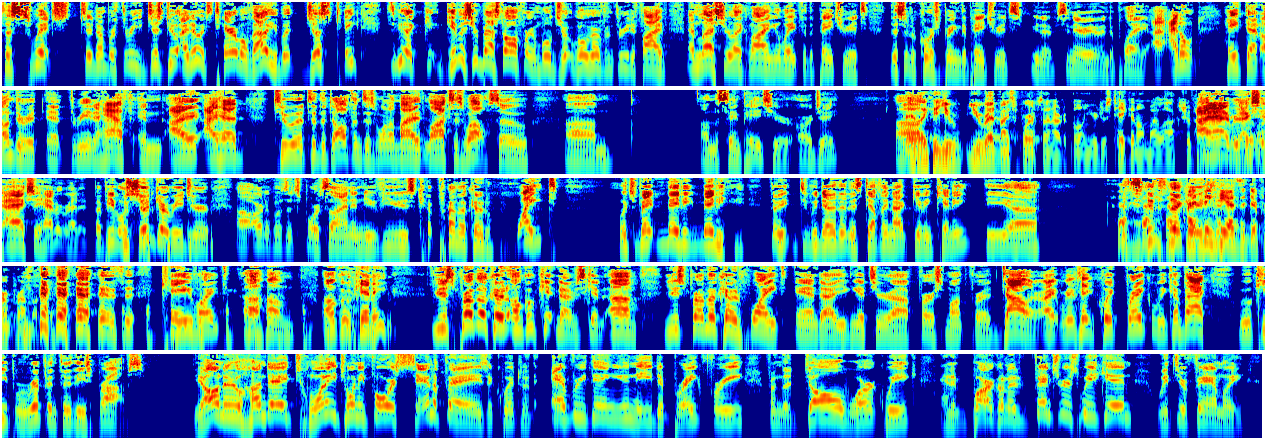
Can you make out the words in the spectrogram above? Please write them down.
to switch to number three, just do, I know it's terrible value, but just take, to be like, give us your best offer and we'll, we'll go from three to five unless you're like lying in wait for the Patriots. This would of course bring the Patriots, you know, scenario into play. I, I don't hate that under at, at three and a half and I, I had to, uh, to the Dolphins as one of my locks as well. So, um, on the same page here, RJ. Uh, I like that you you read my Sportsline article and you're just taking all my locks. From I actually I actually haven't read it, but people should go read your uh, articles at Sportsline, and you've used promo code White, which may, maybe maybe do we know that it's definitely not giving Kenny the. uh I think he has a different promo. K White, um, Uncle Kenny. Use promo code Uncle Kit. No, I'm just kidding. Um, use promo code White and, uh, you can get your, uh, first month for a dollar. All right. We're to take a quick break. When we come back, we'll keep ripping through these props. The all new Hyundai 2024 Santa Fe is equipped with everything you need to break free from the dull work week and embark on an adventurous weekend with your family.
